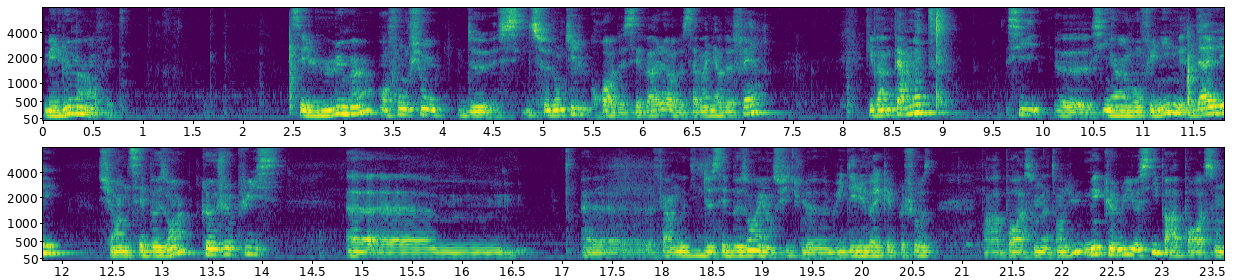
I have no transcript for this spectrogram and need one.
mais l'humain en fait. C'est l'humain en fonction de ce dont il croit, de ses valeurs, de sa manière de faire, qui va me permettre, euh, s'il y a un bon feeling, d'aller sur un de ses besoins, que je puisse euh, euh, faire un audit de ses besoins et ensuite lui délivrer quelque chose par rapport à son attendu, mais que lui aussi, par rapport à son,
